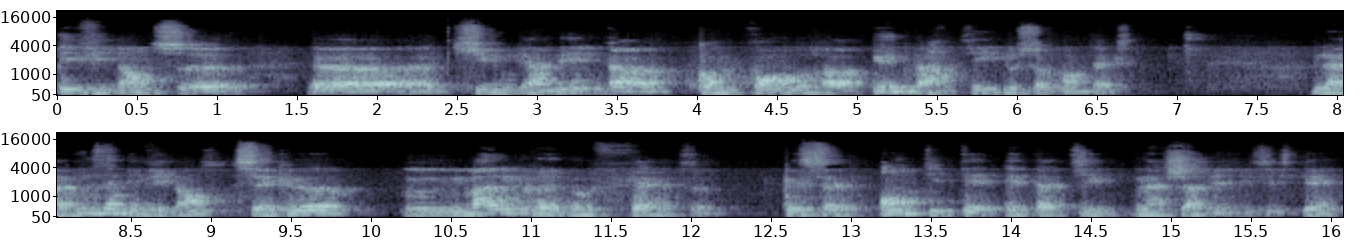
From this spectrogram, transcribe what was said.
évidence qui nous permet de comprendre une partie de ce contexte. La deuxième évidence, c'est que malgré le fait que cette entité étatique n'a jamais existé,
